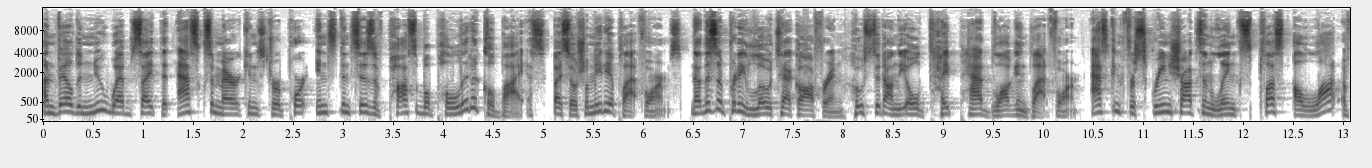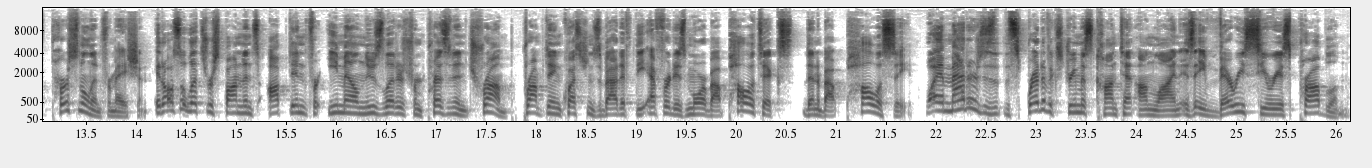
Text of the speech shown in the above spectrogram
unveiled a new website that asks Americans to report instances of possible political bias by social media platforms. Now, this is a pretty low tech offering hosted on the old TypePad blogging platform, asking for screenshots and links, plus a lot of personal information. It also lets respondents opt in for email newsletters from President Trump, prompting questions about if the effort is more about politics than about policy. Why it matters is that the spread of extremist content online is a very serious problem,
